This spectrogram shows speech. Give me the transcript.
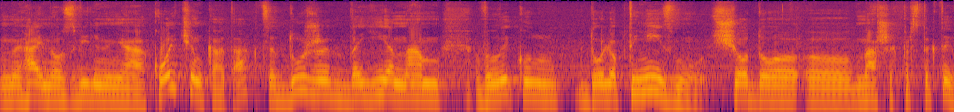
негайного звільнення Кольченка, так це дуже дає нам велику долю оптимізму щодо е, наших перспектив.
